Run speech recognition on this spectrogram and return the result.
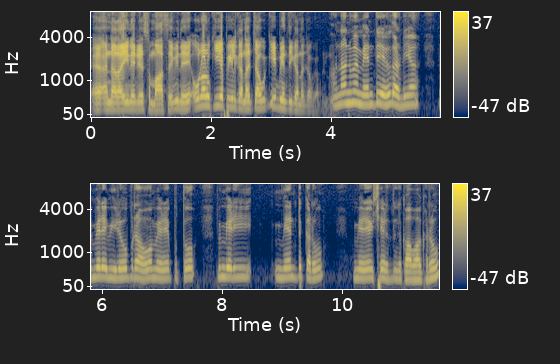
ਐਨ ਆਰ ਆਈ ਨੇ ਜਿਹੜੇ ਸਮਾਜ ਸੇਵੀ ਨੇ ਉਹਨਾਂ ਨੂੰ ਕੀ ਅਪੀਲ ਕਰਨਾ ਚਾਹੋਗੇ ਕੀ ਬੇਨਤੀ ਕਰਨਾ ਚਾਹੋਗੇ ਆਪਣੇ ਉਹਨਾਂ ਨੂੰ ਮੈਂ ਮਿਹਨਤ ਇਹੋ ਕਰਦੀ ਆ ਵੀ ਮੇਰੇ ਵੀਰੋ ਭਰਾਓ ਮੇਰੇ ਪੁੱਤੋ ਵੀ ਮੇਰੀ ਮਿਹਨਤ ਕਰੋ ਮੇਰੇ ਸਿਰ ਦਿਖਾਵਾ ਕਰੋ।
